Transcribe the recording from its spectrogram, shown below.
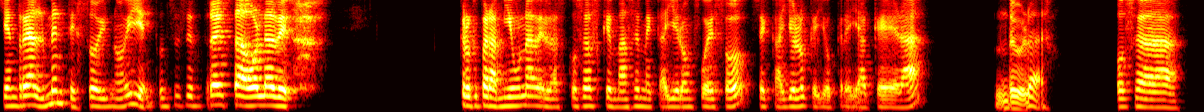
¿Quién realmente soy, no? Y entonces entra esta ola de, creo que para mí una de las cosas que más se me cayeron fue eso, se cayó lo que yo creía que era. Dura. O sea,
